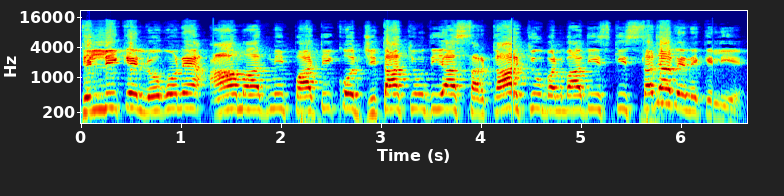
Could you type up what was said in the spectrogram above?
दिल्ली के लोगों ने आम आदमी पार्टी को जिता क्यों दिया, सरकार क्यों बनवा दी, इसकी सजा देने के लिए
